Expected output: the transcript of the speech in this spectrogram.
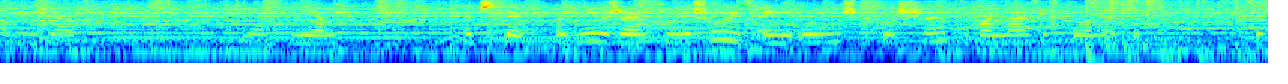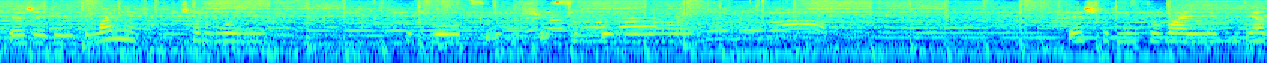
Але як? Є? Бачите, одні вже фінішують, а у інших лише 12 кілометрів. Це теж орієнтувальник в червоній футболці, що всі поміняли. Теж орієнтувальник. Я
